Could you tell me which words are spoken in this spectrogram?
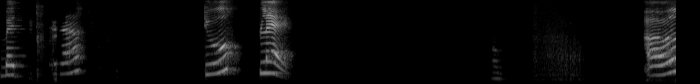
better to play. Our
